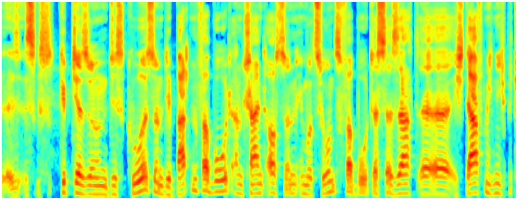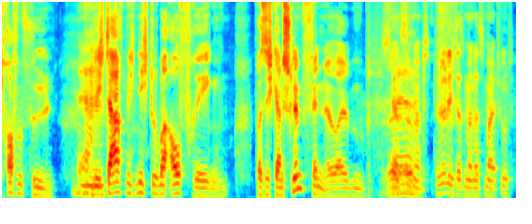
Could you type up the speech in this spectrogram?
es, gibt ja so einen Diskurs, so ein Debattenverbot, anscheinend auch so ein Emotionsverbot, dass er sagt, äh, ich darf mich nicht betroffen fühlen. Und ich darf mich nicht drüber aufregen, was ich ganz schlimm finde, weil Das ist ganz so natürlich, dass man das mal tut.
